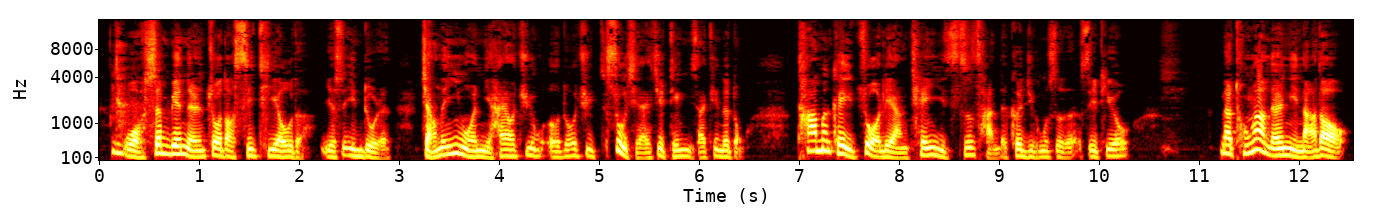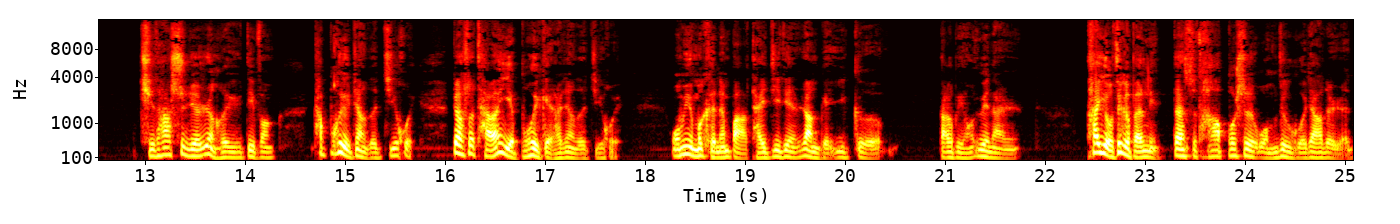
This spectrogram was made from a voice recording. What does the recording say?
我身边的人做到 CTO 的也是印度人，讲的英文你还要去用耳朵去竖起来去听，你才听得懂。他们可以做两千亿资产的科技公司的 CTO。那同样的人，你拿到。其他世界任何一个地方，他不会有这样的机会。不要说台湾，也不会给他这样的机会。我们有没有可能把台积电让给一个，打个比方，越南人？他有这个本领，但是他不是我们这个国家的人。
